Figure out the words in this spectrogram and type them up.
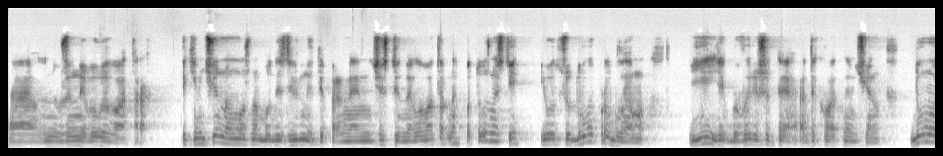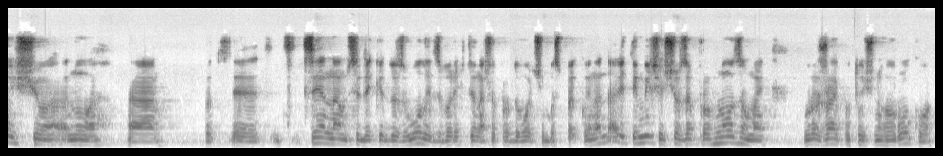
е, ну, вже не в елеваторах. Таким чином можна буде звільнити принаймні частину елеваторних потужностей, і оцю другу проблему її якби вирішити адекватним чином. Думаю, що ну е, е, це нам все таки дозволить зберегти нашу продовольчу безпеку і надалі. Тим більше, що за прогнозами врожай поточного року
